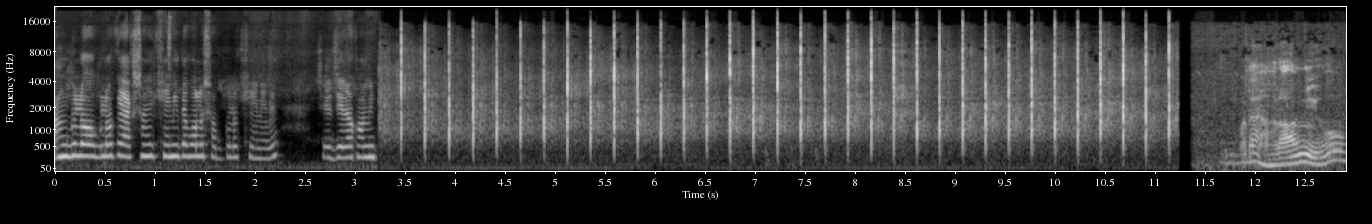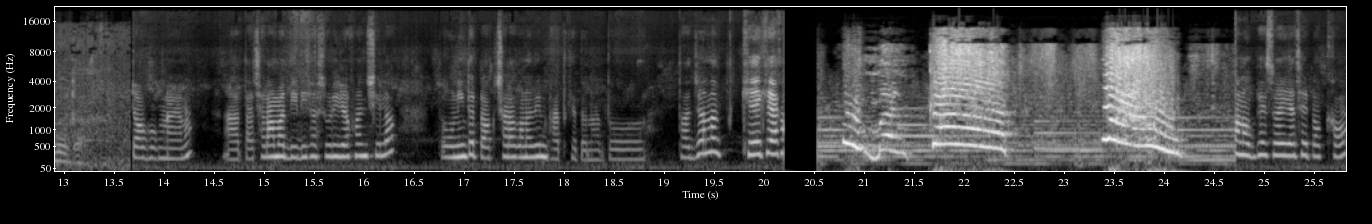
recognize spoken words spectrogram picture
আমগুলো ওগুলোকে একসঙ্গে খেয়ে নিতে বলো সবগুলো খেয়ে নেবে। সে যেরকমই মানে টক হোক না কেন। আর তাছাড়া আমার দিদি শাশুড়ি যখন ছিল তো উনি তো টক ছাড়া কোনোদিন ভাত খেত না তো তার জন্য খেয়ে খেয়ে এখন oh অভ্যেস হয়ে গেছে টক খাওয়া।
